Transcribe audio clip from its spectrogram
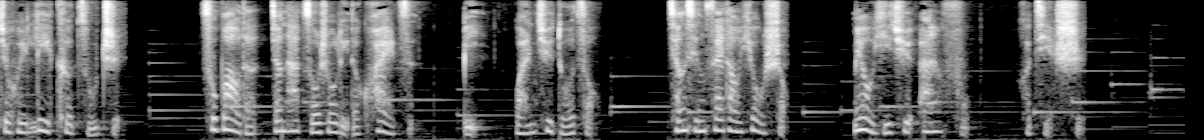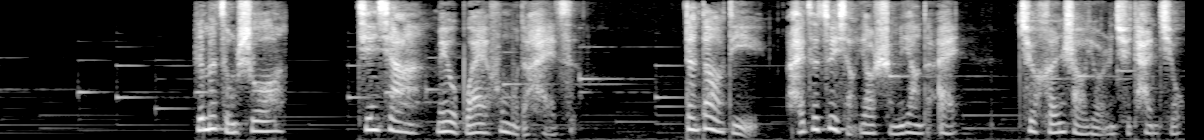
就会立刻阻止，粗暴地将他左手里的筷子、笔玩具夺走，强行塞到右手，没有一句安抚和解释。人们总说，天下没有不爱父母的孩子，但到底孩子最想要什么样的爱，却很少有人去探究。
